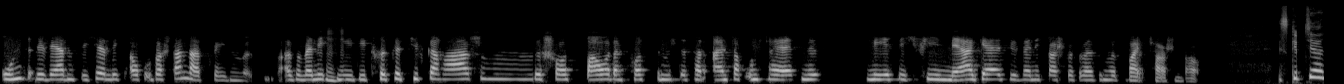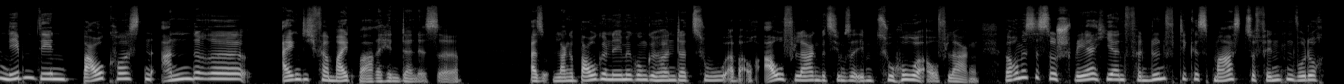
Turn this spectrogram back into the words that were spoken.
Und wir werden sicherlich auch über Standards reden müssen. Also wenn ich mhm. die, die dritte Tiefgaragengeschoss baue, dann kostet mich das halt einfach unverhältnismäßig viel mehr Geld, wie wenn ich beispielsweise nur zwei Etagen baue. Es gibt ja neben den Baukosten andere eigentlich vermeidbare Hindernisse. Also lange Baugenehmigungen gehören dazu, aber auch Auflagen beziehungsweise eben zu hohe Auflagen. Warum ist es so schwer, hier ein vernünftiges Maß zu finden, wo doch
